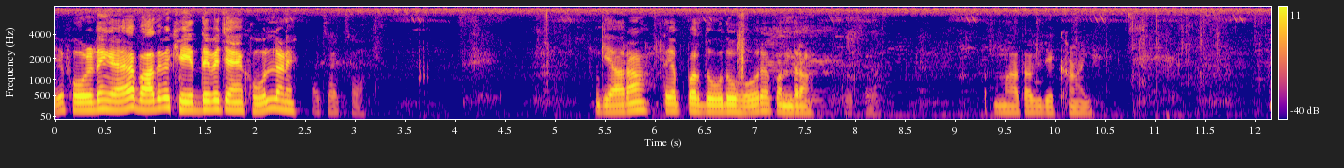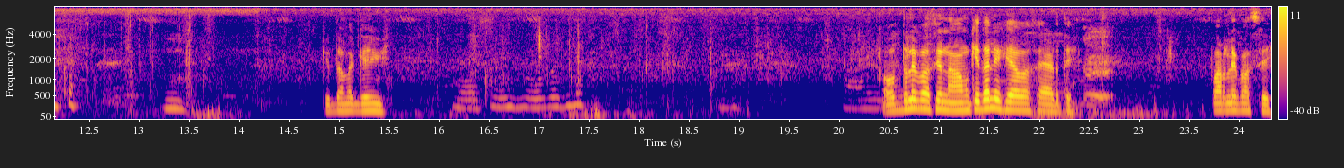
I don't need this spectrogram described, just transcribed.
ਇਹ ਫੋਲਡਿੰਗ ਹੈ, ਬਾਅਦ ਵਿੱਚ ਖੇਤ ਦੇ ਵਿੱਚ ਐਂ ਖੋਲ ਲੈਣੇ। ਅੱਛਾ ਅੱਛਾ। 11 ਤੇ ਉੱਪਰ ਦੋ ਦੋ ਹੋਰ ਹੈ 15 ਅੱਛਾ ਮਾਤਾ ਵੀ ਦੇਖਣ ਆਈ। ਕਿੱਦਾਂ ਲੱਗੇ ਜੀ? ਉਧਰਲੇ ਪਾਸੇ ਨਾਮ ਕਿਹਦਾ ਲਿਖਿਆ ਵਾ ਸਾਈਡ ਤੇ? ਪਰਲੇ ਪਾਸੇ।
